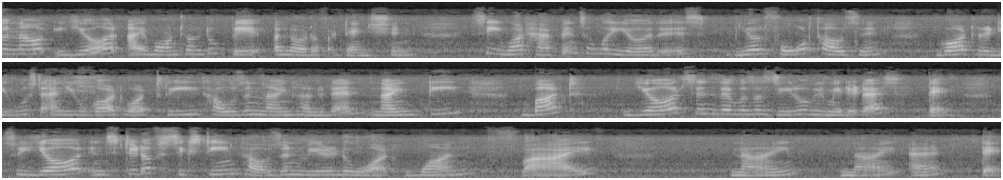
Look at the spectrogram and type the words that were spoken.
so now here I want you all to pay a lot of attention. See what happens over here is your 4000 got reduced and you got what 3990 but here since there was a zero we made it as 10 so here instead of 16000 we'll do what? 1 5 9 9 and 10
